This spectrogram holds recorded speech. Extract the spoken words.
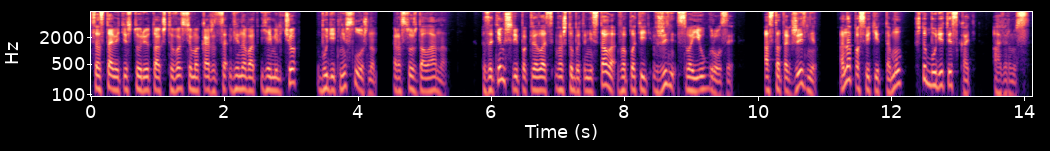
Составить историю так, что во всем окажется виноват Ямельчо, будет несложно, рассуждала она. Затем Шри поклялась во что бы то ни стало воплотить в жизнь свои угрозы. Остаток жизни она посвятит тому, что будет искать Авернус.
